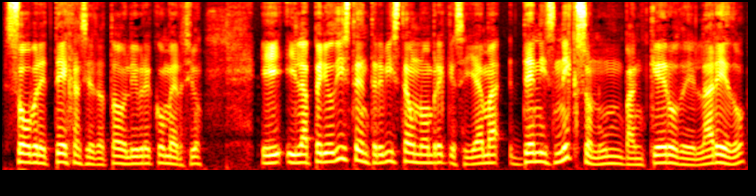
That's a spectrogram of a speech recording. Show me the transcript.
sobre Texas y el Tratado de Libre Comercio, y, la periodista entrevista a un hombre que se llama Dennis Nixon, un banquero de Laredo,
